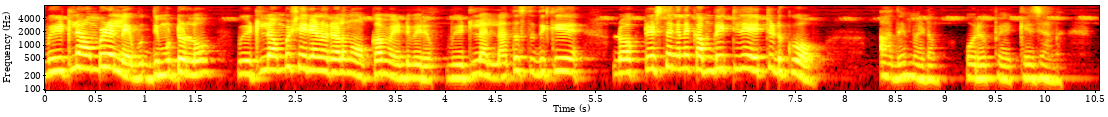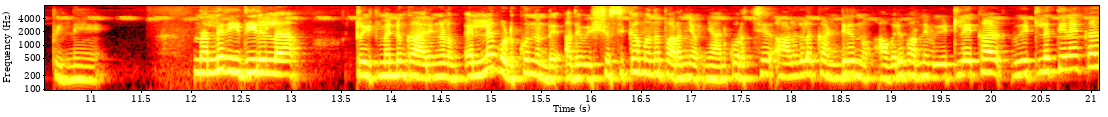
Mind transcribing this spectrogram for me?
വീട്ടിലാവുമ്പോഴല്ലേ ബുദ്ധിമുട്ടുള്ളൂ? വീട്ടിലാവുമ്പോൾ ശരിയാണ് ഒരാൾ നോക്കാൻ വേണ്ടി വരും. വീട്ടിലല്ലാത്ത സ്ഥിതിക്ക് ഡോക്ടേഴ്സ് എങ്ങനെ കംപ്ലീറ്റ് ഏറ്റെടുക്കുമോ അതെ മാഡം ഒരു പാക്കേജാണ്. പിന്നെ നല്ല രീതിയിലുള്ള ട്രീറ്റ്മെന്റും കാര്യങ്ങളും എല്ലാം കൊടുക്കുന്നുണ്ട്. അത് വിശ്വസിക്കാമെന്ന് പറഞ്ഞു. ഞാൻ കുറച്ച് ആളുകളെ കണ്ടിരുന്നു. അവർ പറഞ്ഞു വീട്ടിലേക്കാൾ വീട്ടിലെത്തിയേക്കാൾ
